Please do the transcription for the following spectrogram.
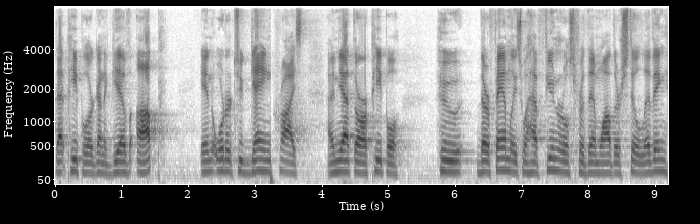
that people are going to give up in order to gain Christ. And yet there are people who their families will have funerals for them while they're still living.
